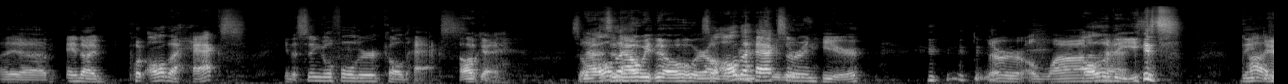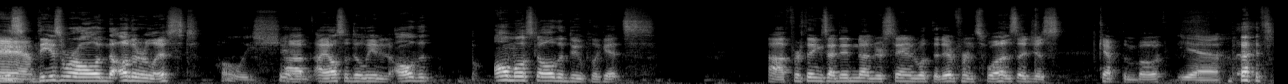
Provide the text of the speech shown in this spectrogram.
I uh, and I put all the hacks in a single folder called hacks. Okay. so now, all so the, now we know where so all, all the hacks are in here. There are a lot. all of hacks. these. The- God these damn. these were all in the other list. Holy shit. Um, I also deleted all the, almost all the duplicates. Uh, for things I didn't understand what the difference was, I just kept them both. yeah. But,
